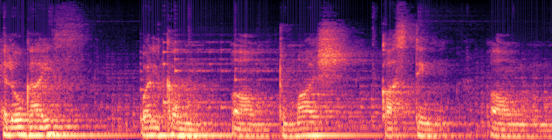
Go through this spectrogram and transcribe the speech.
Hello, guys. Welcome um, to Mash Casting um,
